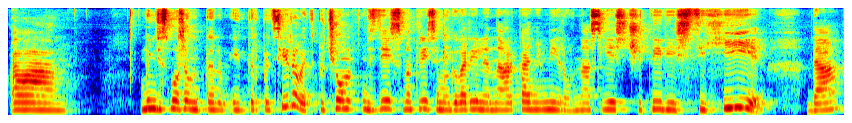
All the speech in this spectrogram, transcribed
А, мы не сможем интерпретировать. Причем здесь, смотрите, мы говорили на Аркане мира, у нас есть четыре стихии, да,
